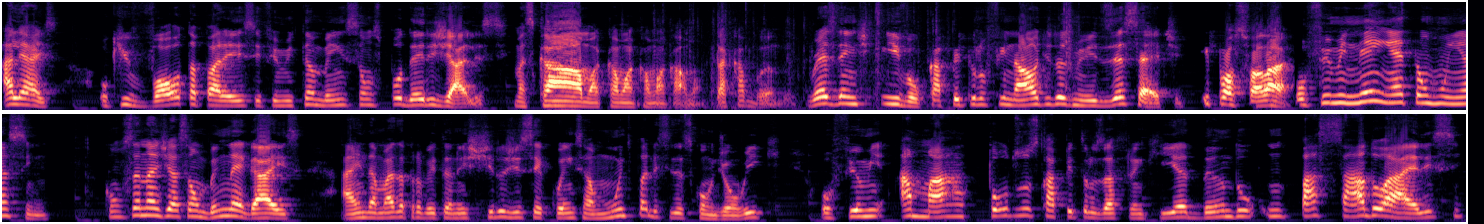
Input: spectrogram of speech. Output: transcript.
Aliás, o que volta para esse filme também são os poderes de Alice. Mas calma, calma, calma, calma. Tá acabando. Resident Evil, capítulo final de 2017. E posso falar? O filme nem é tão ruim assim. Com cenas de ação bem legais, ainda mais aproveitando estilos de sequência muito parecidos com John Wick, o filme amarra todos os capítulos da franquia, dando um passado a Alice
